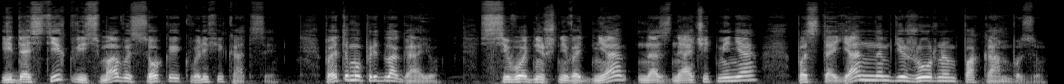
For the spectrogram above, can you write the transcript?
и достиг весьма высокой квалификации. Поэтому предлагаю с сегодняшнего дня назначить меня постоянным дежурным по камбузу.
